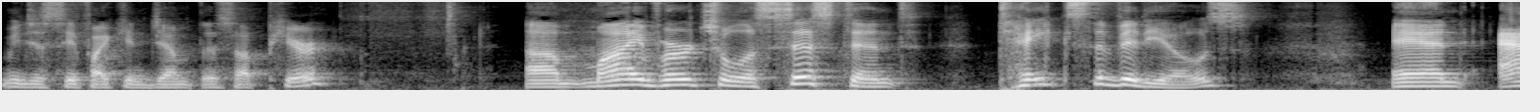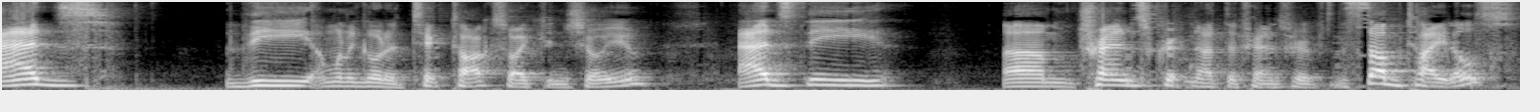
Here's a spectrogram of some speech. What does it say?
me just see if I can jump this up here. Um, my virtual assistant takes the videos and adds the, I'm going to go to TikTok so I can show you, adds the um, transcript, not the transcript, the subtitles,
